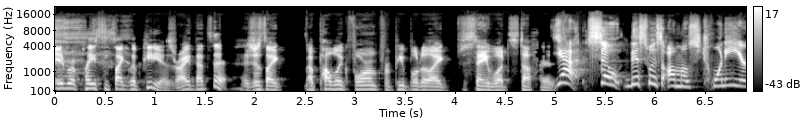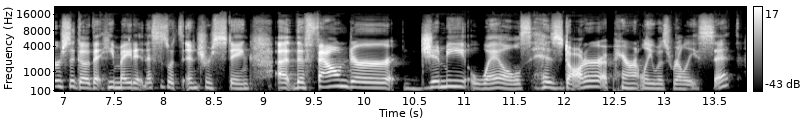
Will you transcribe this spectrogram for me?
it replaced encyclopedias, right? That's it. It's just like a public forum for people to like say what stuff is. Yeah. So this was almost 20 years ago that he made it. And this is what's interesting. Uh, the founder, Jimmy Wales, his daughter apparently was really sick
